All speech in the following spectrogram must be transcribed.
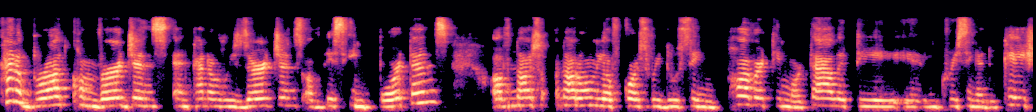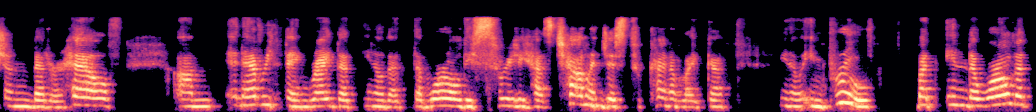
kind of brought convergence and kind of resurgence of this importance of not, not only, of course, reducing poverty, mortality, increasing education, better health, um, and everything, right? That, you know, that the world is really has challenges to kind of like uh, you know, improve. But in the world that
